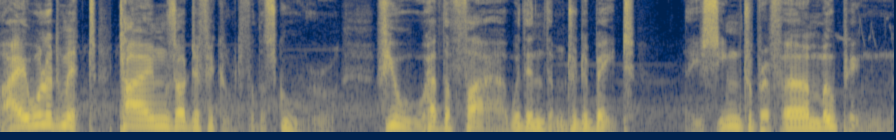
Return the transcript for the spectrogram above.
I will admit, times are difficult for the school. Few have the fire within them to debate. They seem to prefer moping.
